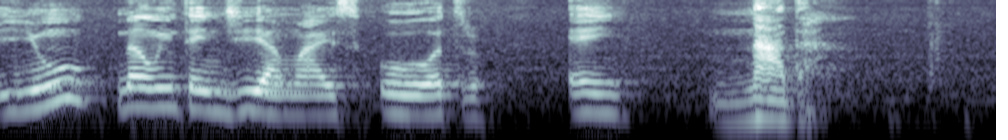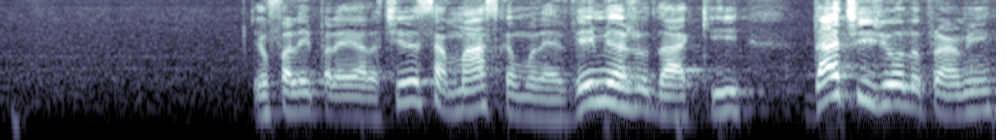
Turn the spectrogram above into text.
e um não entendia mais o outro em nada. Eu falei para ela: tira essa máscara, mulher, vem me ajudar aqui, dá tijolo para mim.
